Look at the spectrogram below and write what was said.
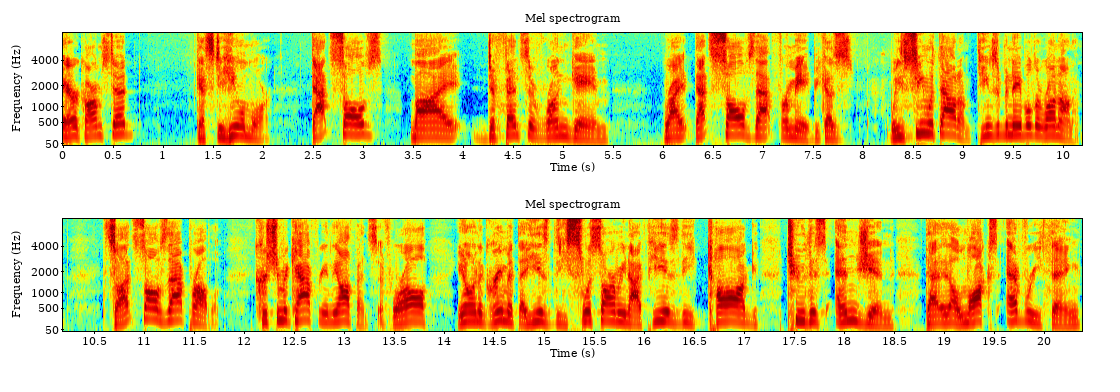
Arik Armstead gets to heal more. That solves my defensive run game, right? That solves that for me because we've seen without him, teams have been able to run on him. So that solves that problem. Christian McCaffrey in the offense. If we're all, you know, in agreement that he is the Swiss Army knife, he is the cog to this engine that unlocks everything.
